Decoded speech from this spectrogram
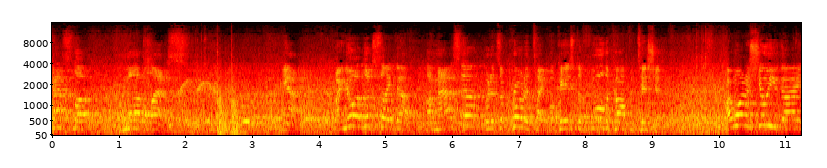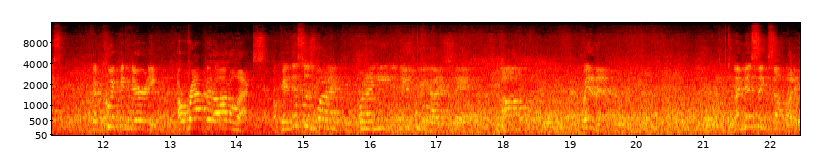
Tesla Model S. Yeah, I know it looks like a, a Mazda, but it's a prototype, okay? It's to fool the competition. I want to show you guys the quick and dirty, a rapid Auto X. Okay, this is what I what I need to do for you guys today. Um, wait a minute. I'm missing somebody.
